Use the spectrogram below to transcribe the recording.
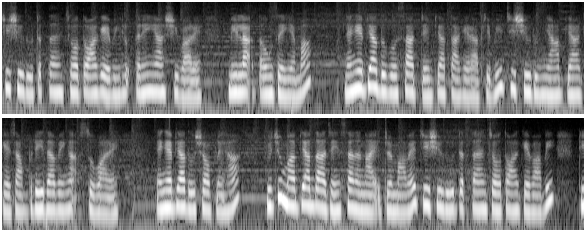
ကြည့်ရှုသူတသန်းကျော်သွားခဲ့ပြီလို့သတင်းရရှိပါတယ်။မေလ30ရက်မှာနိုင်ငံပြသူကိုစတင်ပြသခဲ့တာဖြစ်ပြီးကြည့်ရှုသူများပြားခဲ့ကြောင်းပရိသတ်ပင်ကဆိုပါတယ်။နိုင်ငံပြသူ short film ဟာ YouTube မှာပြသခြင်း12နှစ်အတွင်းမှာပဲကြည့်ရှုသူတသန်းကျော်သွားခဲ့ပါပြီ။ဒီ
